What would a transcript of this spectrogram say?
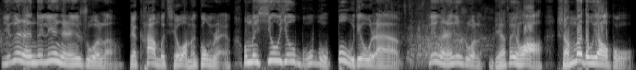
一个人对另一个人就说了：“别看不起我们工人，我们修修补补不丢人。”另一个人就说了：“你别废话，什么都要补，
